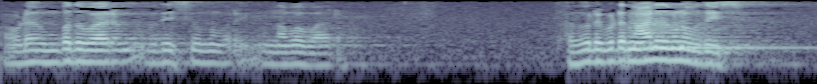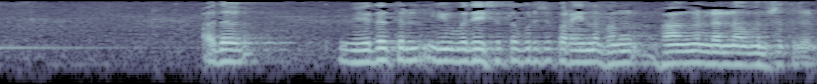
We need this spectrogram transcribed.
അവിടെ ഒമ്പത് വാരം ഉപദേശിച്ചു എന്ന് പറയുന്നു നവവാരം. അതുപോലെ ഇവിടെ നാല് തവണ ഉപദേശിച്ചു. അത് വേദത്തിൽ ഈ ഉപദേശത്തെക്കുറിച്ച് പറയുന്ന ഭാഗങ്ങളിലെല്ലാം ഉപനിഷത്തുകൾ.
